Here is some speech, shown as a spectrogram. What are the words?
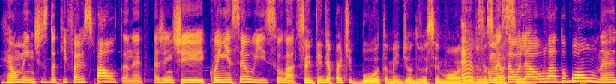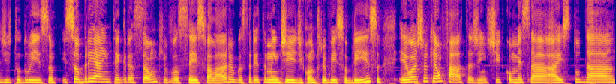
realmente isso daqui faz falta, né? A gente conheceu isso lá. Você entende a parte boa também de onde você mora. É, onde você começa nasceu. a olhar o lado bom, né, de tudo isso. E sobre a integração que vocês falaram, eu gostaria também de, de contribuir sobre isso. Eu acho que é um fato a gente começar a estudar,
